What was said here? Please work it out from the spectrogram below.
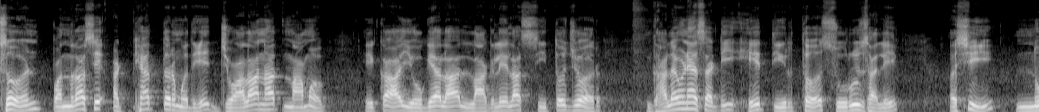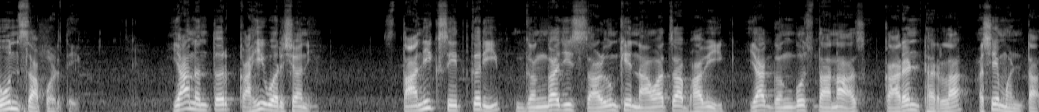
सन पंधराशे अठ्ठ्याहत्तरमध्ये ज्वालानाथ नामक एका योग्याला लागलेला शीतज्वर घालवण्यासाठी हे तीर्थ सुरू झाले अशी नोंद सापडते. यानंतर काही वर्षांनी स्थानिक शेतकरी गंगाजी साळुंखे नावाचा भाविक या गंगोस्थानास कारण ठरला असे म्हणतात.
